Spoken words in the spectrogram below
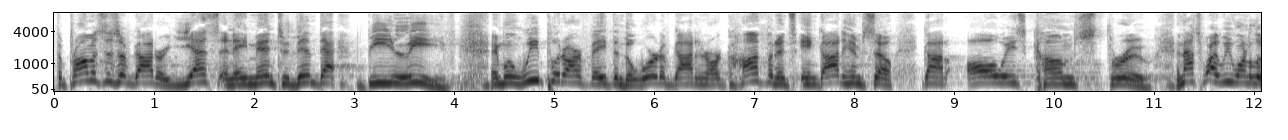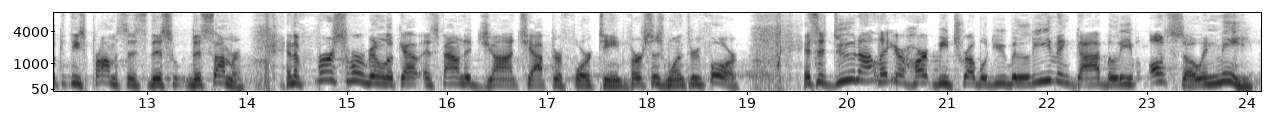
The promises of God are yes and amen to them that believe. And when we put our faith in the word of God and our confidence in God himself, God always comes through. And that's why we want to look at these promises this, this summer. And the first one we're going to look at is found in John chapter 14, verses 1 through 4. It says, Do not let your heart be troubled. You believe in God, believe also in me.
